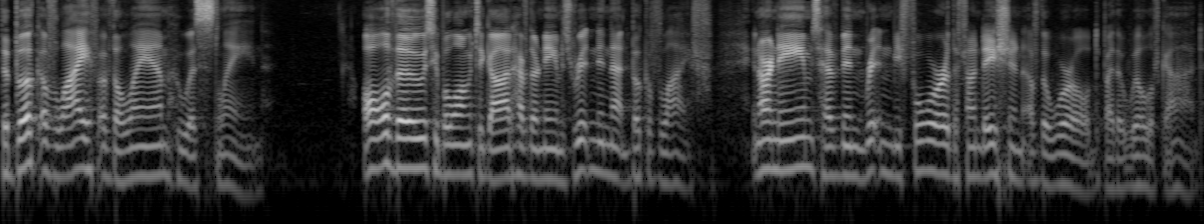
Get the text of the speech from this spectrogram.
the book of life of the Lamb who was slain. All those who belong to God have their names written in that book of life. And our names have been written before the foundation of the world by the will of God.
